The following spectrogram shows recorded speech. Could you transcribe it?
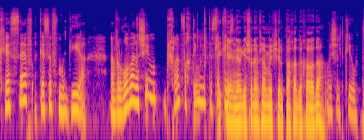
כסף, הכסף מגיע. אבל רוב האנשים בכלל מפחדים להתעסק עם זה. כי האנרגיה שלהם שם של פחד וחרדה. ושל תקיעות.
